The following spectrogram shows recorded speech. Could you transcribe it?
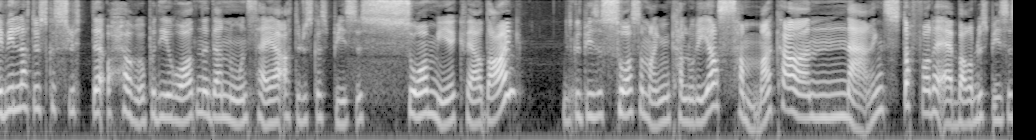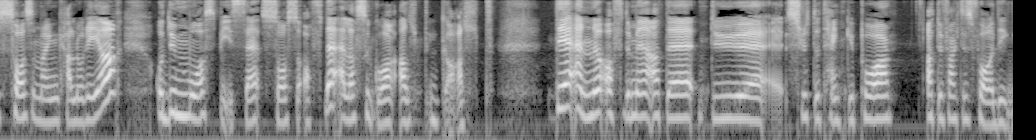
jeg vil at du skal slutte å høre på de rådene der noen sier at du skal spise så mye hver dag. Du skal spise så og så mange kalorier, samme hva næringsstoffer det er, bare du spiser så og så mange kalorier. Og du må spise så og så ofte, ellers så går alt galt. Det ender ofte med at eh, du eh, slutter å tenke på at du faktisk får de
